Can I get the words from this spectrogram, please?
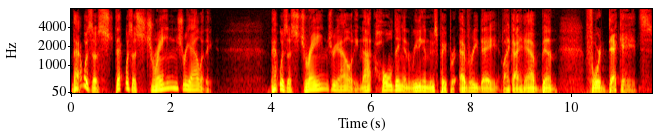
That was a that was a strange reality that was a strange reality, not holding and reading a newspaper every day like I have been for decades.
